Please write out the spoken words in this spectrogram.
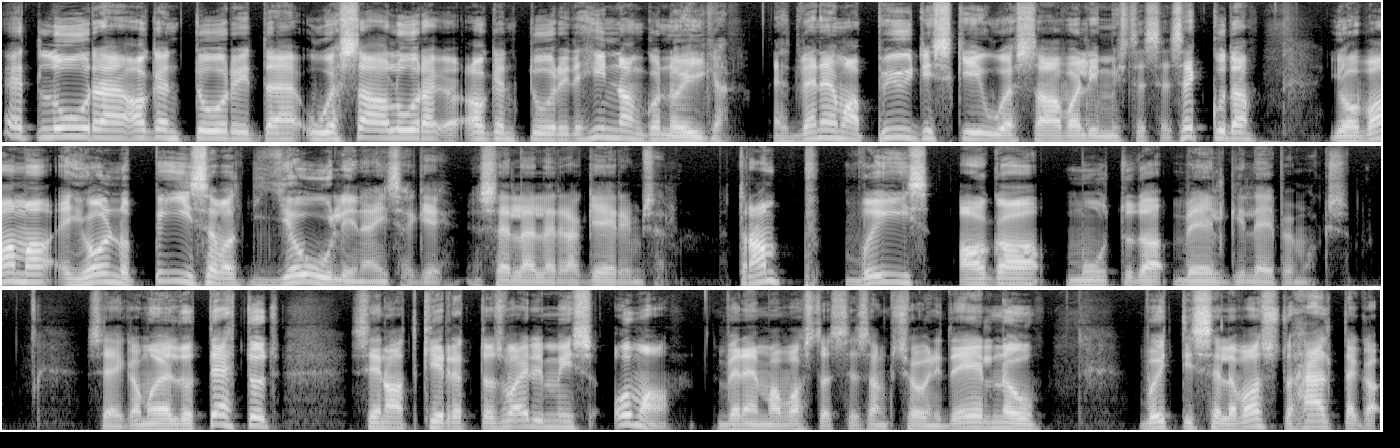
et luureagentuuride, USA luureagentuuride hinnang on õige, et Venemaa püüdiski USA valimistesse sekkuda ja Obama ei olnud piisavalt jõuline isegi sellele reageerimisel Trump võis aga muutuda veelgi leebemaks. seega mõeldud-tehtud, senat kirjutas valmis oma Venemaa vastaste sanktsioonide eelnõu, võttis selle vastu häältega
